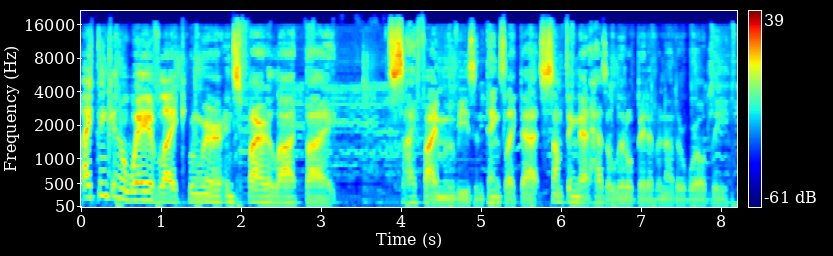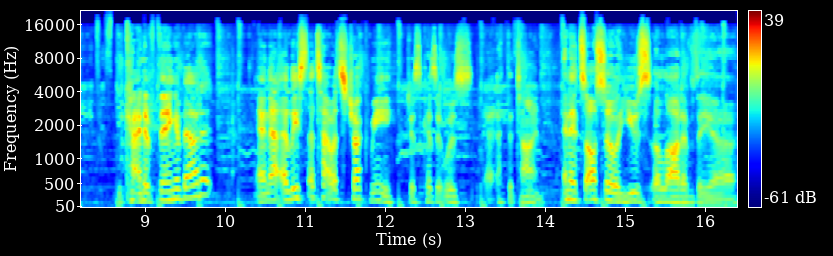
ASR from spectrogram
I think in a way of like when we're inspired a lot by sci-fi movies and things like that, something that has a little bit of an otherworldly kind of thing about it. And at least that's how it struck me, just because it was at the time. And it's also used a lot of the uh,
